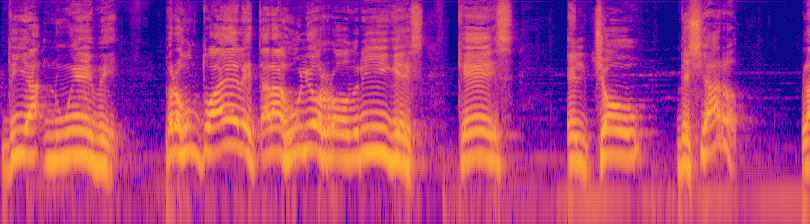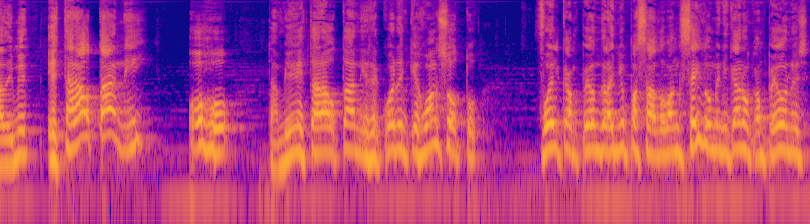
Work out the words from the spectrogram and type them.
día 9. Pero junto a él estará Julio Rodríguez, que es el show de Seattle. Vladimir, estará Otani, ojo, también estará Otani. Recuerden que Juan Soto fue el campeón del año pasado. Van seis dominicanos campeones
